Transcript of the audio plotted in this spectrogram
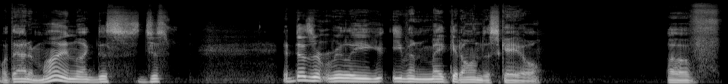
with that in mind, like this just it doesn't really even make it on the scale of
